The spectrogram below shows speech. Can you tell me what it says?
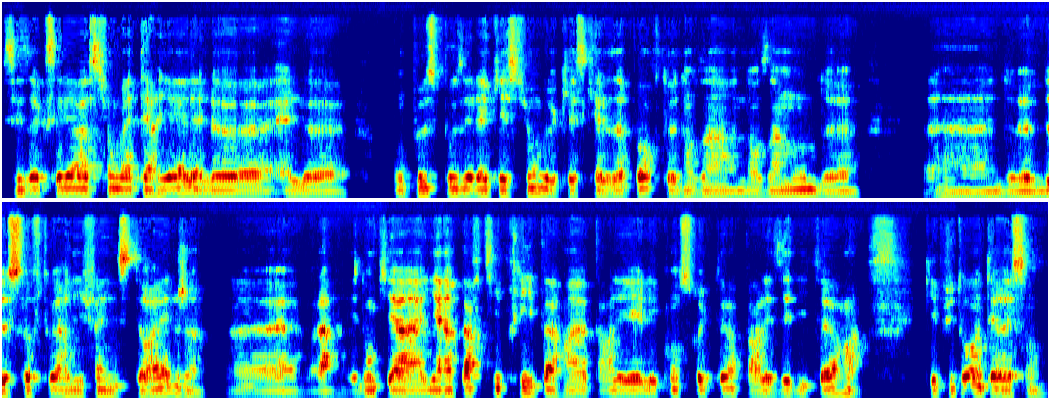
ces accélérations matérielles, elles, elles, on peut se poser la question de qu'est-ce qu'elles apportent dans un, monde de, software defined storage. voilà. Et donc il y a, un parti pris par les, constructeurs, par les éditeurs, qui est plutôt intéressant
